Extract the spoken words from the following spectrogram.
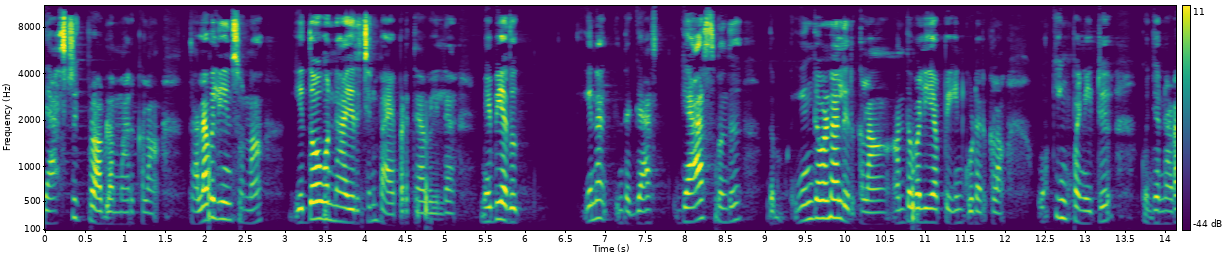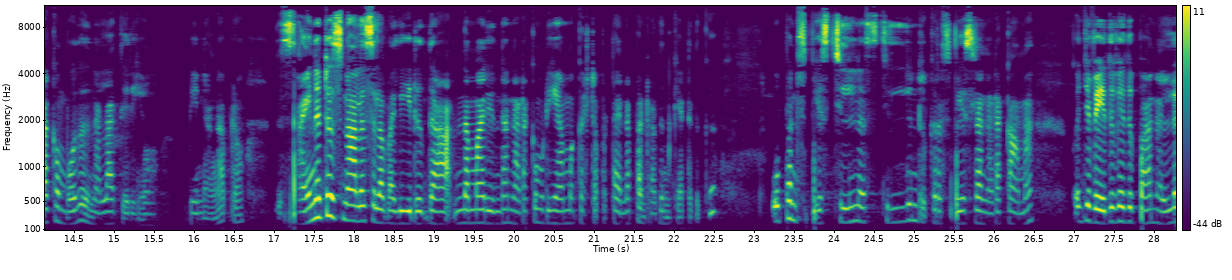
கேஸ்ட்ரிக் ப்ராப்ளமாக இருக்கலாம். தலைவலின்னு சொன்னால் ஏதோ ஒன்று ஆயிடுச்சுன்னு பயப்பட தேவையில்லை. மேபி அது ஏன்னா இந்த கேஸ் கேஸ் வந்து இந்த எங்கே வேணாலும் இருக்கலாம். அந்த வழியாக பெயின் கூட இருக்கலாம். வாக்கிங் பண்ணிவிட்டு கொஞ்சம் நடக்கும்போது அது நல்லா தெரியும் அப்படின்னாங்க. அப்புறம் சைனட்டஸ்னால சில வழி இருந்தால் இந்த மாதிரி இருந்தால் நடக்க முடியாமல் கஷ்டப்பட்டால் என்ன பண்ணுறதுன்னு கேட்டதுக்கு ஓப்பன் ஸ்பேஸ் சில்னஸ் சில்லுன்னு இருக்கிற ஸ்பேஸில் நடக்காமல் கொஞ்சம் வெது வெதுப்பாக நல்ல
